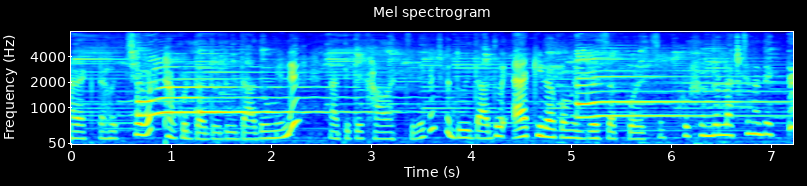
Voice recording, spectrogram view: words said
আর একটা হচ্ছে ওর ঠাকুর দাদু। দুই দাদু মিলে নাতিকে খাওয়াচ্ছে, দেখেছ? দুই দাদু একই রকমের ড্রেস আপ করেছে। খুব সুন্দর লাগছে না দেখতে?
